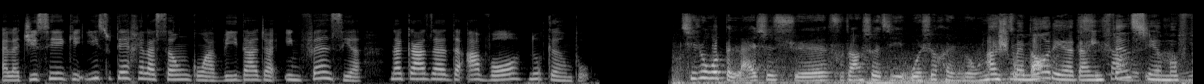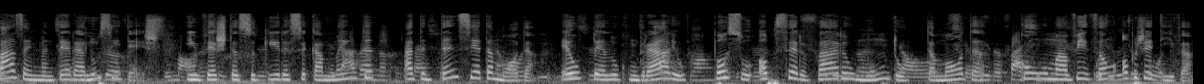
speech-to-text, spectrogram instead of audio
Ela disse que isso tem relação com a vida da infância na casa da avó no campo. As memórias da infância me fazem manter a lucidez, em vez de seguir cegamente a tendência da moda. Eu, pelo contrário, posso observar o mundo da moda com uma visão objetiva.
